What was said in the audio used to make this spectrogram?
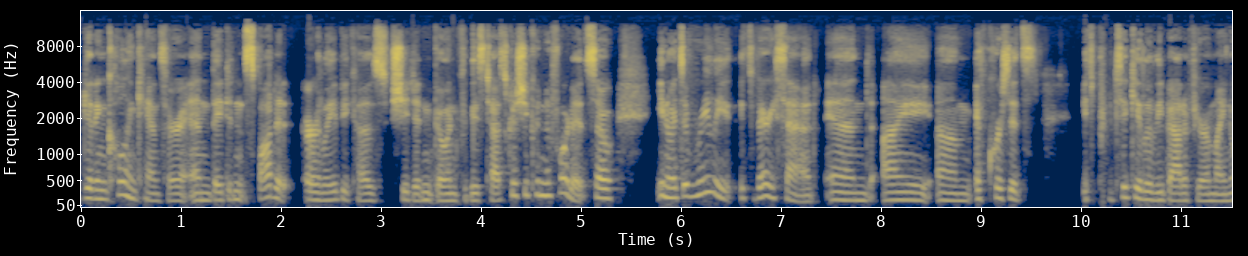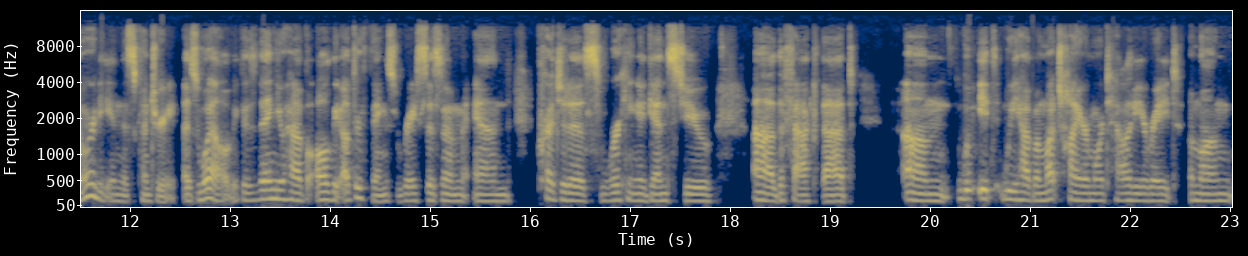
getting colon cancer and they didn't spot it early because she didn't go in for these tests because she couldn't afford it. So you know it's a really it's very sad. And i um, of course it's it's particularly bad if you're a minority in this country as well because then you have all the other things racism and prejudice working against you uh, the fact that um, it, we have a much higher mortality rate among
